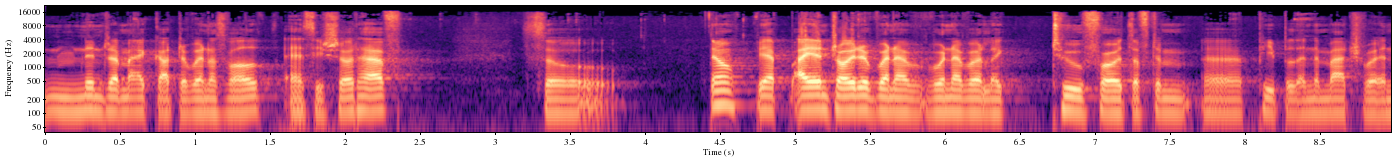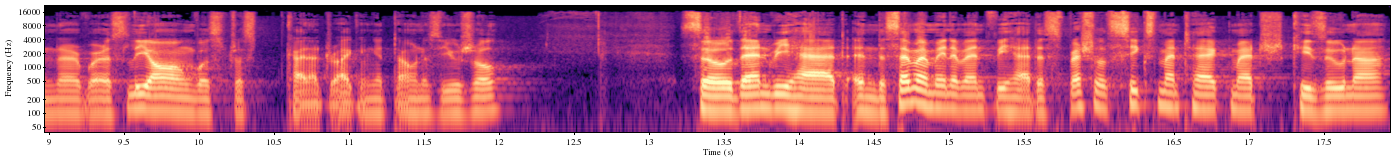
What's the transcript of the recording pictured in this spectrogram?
Ninja Mac got the win as well, as he should have. So no, yeah, I enjoyed it whenever whenever like two thirds of the uh, people in the match were in there, whereas Leon was just kind of dragging it down as usual. So then we had in the semi-main event we had a special six-man tag match: Kizuna,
